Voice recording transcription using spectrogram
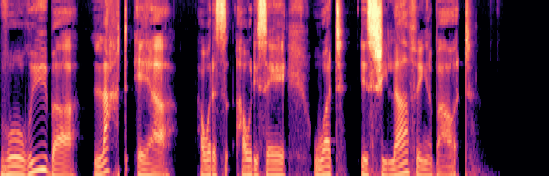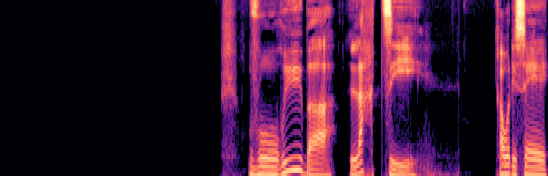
Worüber lacht er? How would, how would you say, what is she laughing about? Worüber lacht sie? How would you say,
